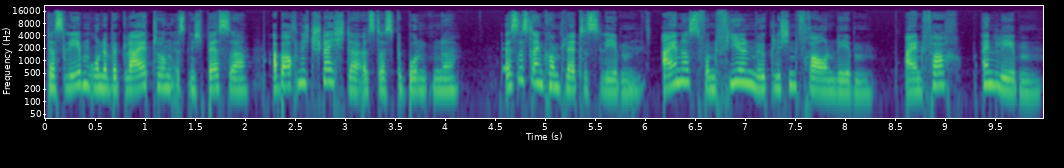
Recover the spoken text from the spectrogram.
Das Leben ohne Begleitung ist nicht besser, aber auch nicht schlechter als das gebundene. Es ist ein komplettes Leben, eines von vielen möglichen Frauenleben. Einfach ein Leben.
